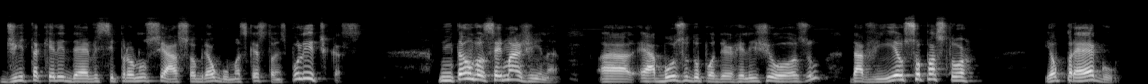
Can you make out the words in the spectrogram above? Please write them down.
dita que ele deve se pronunciar sobre algumas questões políticas. Então você imagina, uh, é abuso do poder religioso. Davi, eu sou pastor, eu prego,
